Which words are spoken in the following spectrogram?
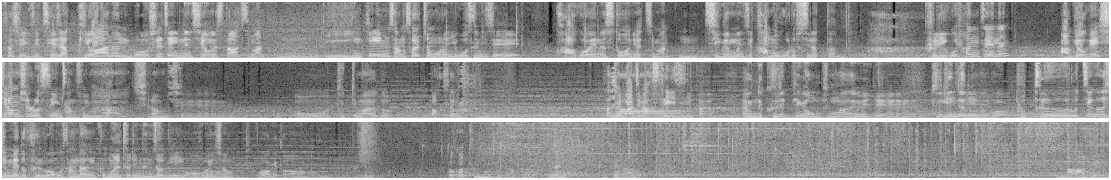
사실 이제 제작 비화는 뭐 실제 있는 지형에서 나왔지만 음. 이 인게임상 설정으로는 이곳은 이제 과거에는 수도원이었지만 음. 지금은 이제 감옥으로 쓰였던 아 그리고 현재는 악역의 실험실로 쓰인 장소입니다. 실험실. 오 듣기만 해도 빡세 보이네. 사실 야. 마지막 스테이지니까요. 야, 근데 그래픽이 엄청나네요 이게. 2D인데도 이제 불구하고. 도트로 찍으심에도 불구하고 상당히 공을 들인 흔적이 어, 보이죠. 대박이다. 똑같은 모드죠 아까. 네, 그때랑 나를.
